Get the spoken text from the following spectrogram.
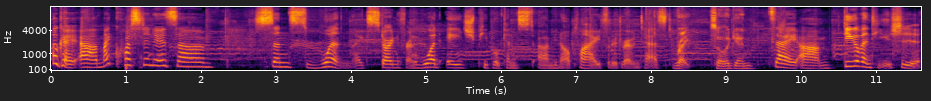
Okay, uh, my question is, um, since when, like starting from what age people can, um, you know, apply for the driving test? Right. So again, 在啊、um, 第一个问题是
